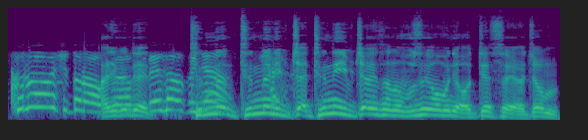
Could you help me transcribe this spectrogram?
그러시더라고요. 아니 근데 그래서 그냥. 듣는 듣는 입장 듣는 입장에서는 우승 어머니 어땠어요? 좀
